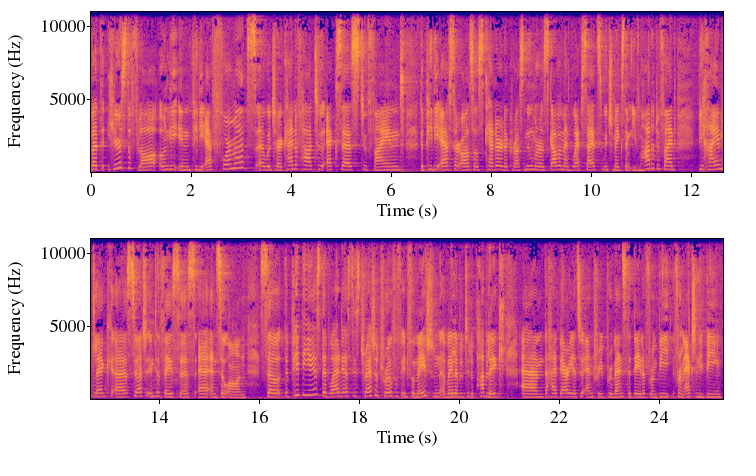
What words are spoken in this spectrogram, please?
But here's the flaw only in PDF formats, uh, which are kind of hard to access, to find. The PDFs are also scattered across numerous government websites, which makes them even harder to find behind like uh, search interfaces uh, and so on. So the pity is that while there's this treasure trove of information available to the public, um, the high barrier to entry prevents the data from, be, from actually being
